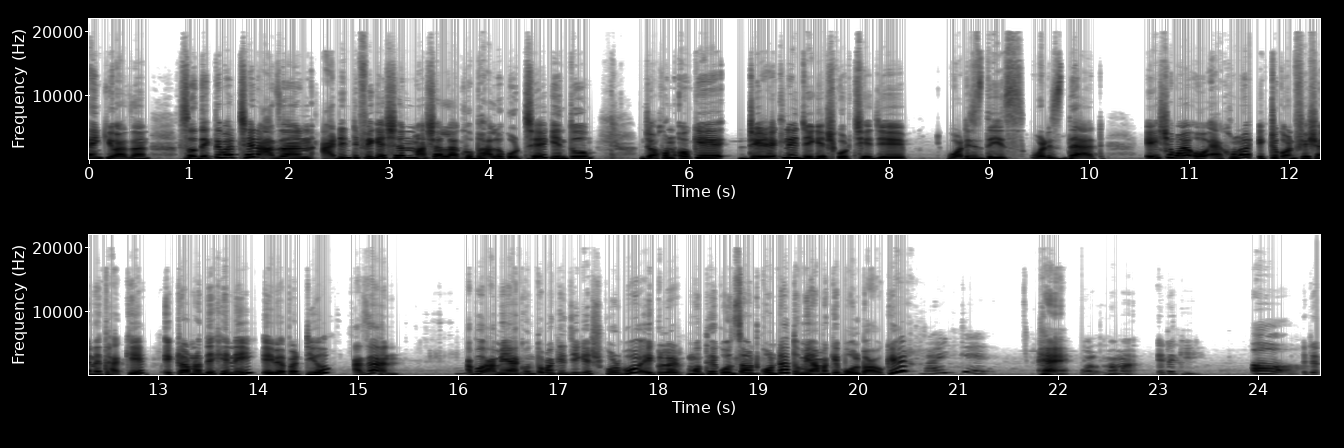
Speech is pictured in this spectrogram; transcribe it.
thank you Azan so দেখতে পাচ্ছেন আজান আইডেন্টিফিকেশন মাসাল্লাহ খুব ভালো করছে। কিন্তু যখন ওকে ডিরেক্টলি জিজ্ঞেস করছি যে what is this what is that এই সময় ও এখনও একটু কনফিউশনে থাকে। একটু আমরা দেখে নেই এই ব্যাপারটিও। আজান আবু আমি এখন তোমাকে জিজ্ঞেস করব এগুলোর মধ্যে কোন সাউন্ড কোনটা? তুমি আমাকে বলবা ওকে? হ্যাঁ। বল মামা এটা কি? এটা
